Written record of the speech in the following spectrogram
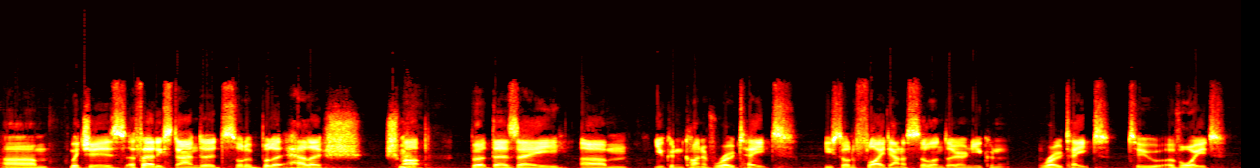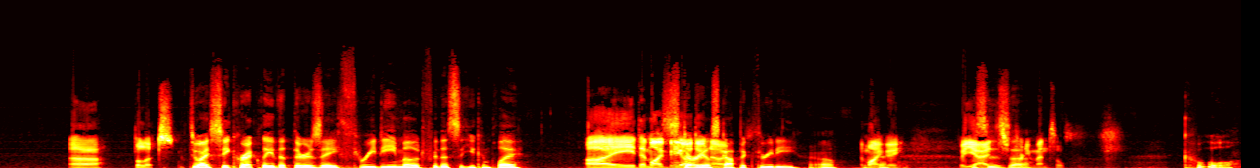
um, which is a fairly standard sort of bullet hellish shmup, but there's a um, you can kind of rotate. You sort of fly down a cylinder and you can rotate to avoid uh, bullets. Do I see correctly that there's a 3D mode for this that you can play? I there might be I don't know. Stereoscopic 3D. Oh, It might okay. be. But yeah, This it's is, uh, pretty mental. Cool.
